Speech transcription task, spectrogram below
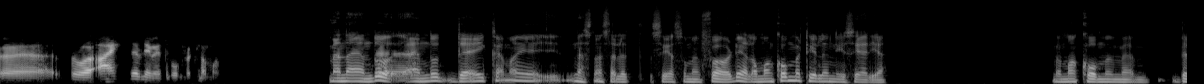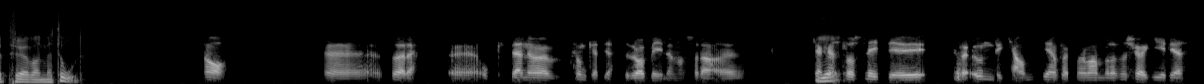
Eh, så nej, det blir med 245. Men ändå, Eh. ändå, det kan man ju nästan istället se som en fördel om man kommer till en ny serie. Men man kommer med beprövad metod. Ja, eh, så är det. Eh, och den har funkat jättebra bilen och sådär. Eh, Kanske Ja. slås lite i- för underkant jämfört med de andra som kör GDS.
